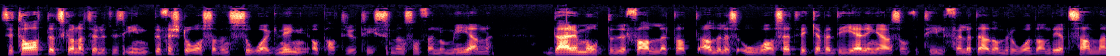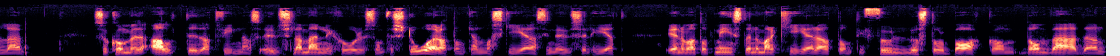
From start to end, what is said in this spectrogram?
Citatet ska naturligtvis inte förstås av en sågning av patriotismen som fenomen. Däremot är det fallet att alldeles oavsett vilka värderingar som för tillfället är de rådande i ett samhälle så kommer det alltid att finnas usla människor som förstår att de kan maskera sin uselhet genom att åtminstone markera att de till fullo står bakom de värden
